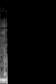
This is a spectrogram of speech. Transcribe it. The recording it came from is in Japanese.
you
